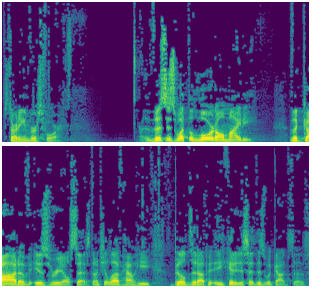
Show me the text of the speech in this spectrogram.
Starting in verse 4. This is what the Lord Almighty, the God of Israel, says. Don't you love how he builds it up? He could have just said, This is what God says.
